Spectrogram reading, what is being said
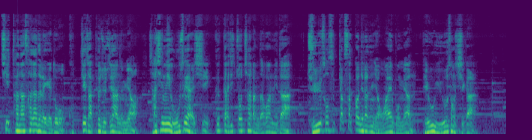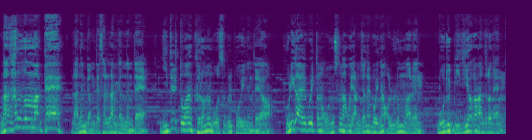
치타나 사자들에게도 곱게 잡혀주지 않으며 자신이 우세할 시 끝까지 쫓아간다고 합니다. 주유소 습격 사건이라는 영화에 보면 배우 유호성 씨가 난한 놈만 패! 라는 명대사를 남겼는데 이들 또한 그러는 모습을 보이는데요. 우리가 알고 있던 온순하고 얌전해 보이는 얼룩말은 모두 미디어가 만들어낸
